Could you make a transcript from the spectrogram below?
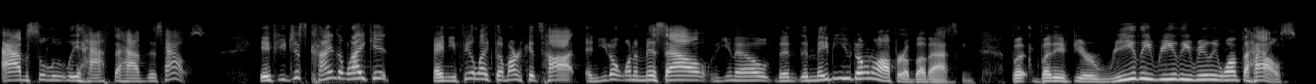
absolutely have to have this house? If you just kind of like it and you feel like the market's hot and you don't want to miss out, you know, then then maybe you don't offer above asking. But but if you're really, really, really want the house,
